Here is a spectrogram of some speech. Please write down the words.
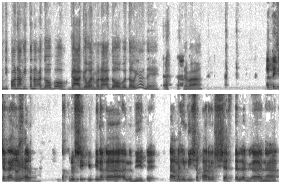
hindi pa nakita ng adobo. Gagawan mo ng adobo daw yan eh. 'Di ba? At saka so, yung yeah sa cruise ship yung pinaka ano dito eh. Tama, hindi siya parang chef talaga uh, na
